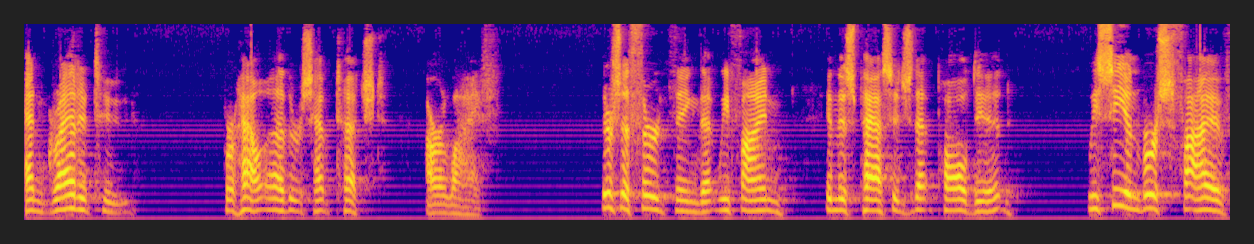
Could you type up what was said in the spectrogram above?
and gratitude for how others have touched our life. There's a third thing that we find in this passage that Paul did. We see in verse 5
